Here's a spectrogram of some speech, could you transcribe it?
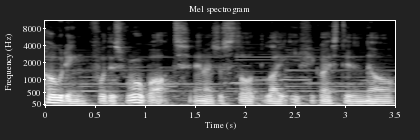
coding for this robot and I just thought like if you guys didn't know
